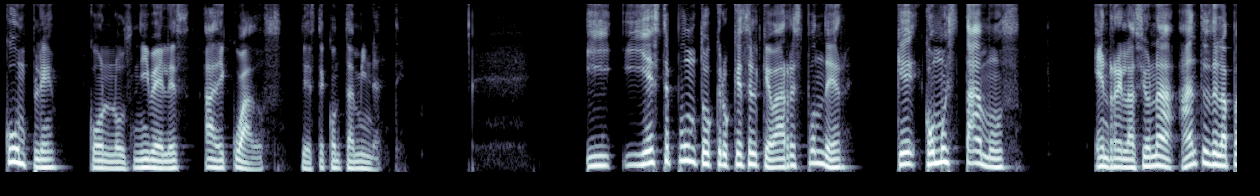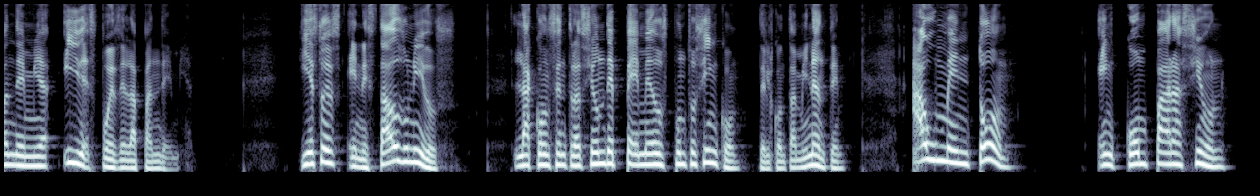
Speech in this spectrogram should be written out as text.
cumple con los niveles adecuados de este contaminante. Y, este punto creo que es el que va a responder que cómo estamos en relación a antes de la pandemia y después de la pandemia. Y esto es en Estados Unidos, la concentración de PM2.5 del contaminante aumentó en comparación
